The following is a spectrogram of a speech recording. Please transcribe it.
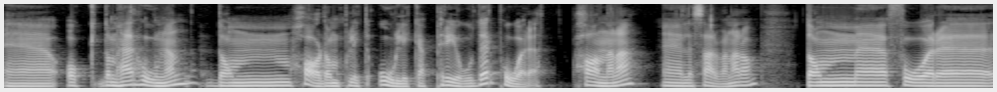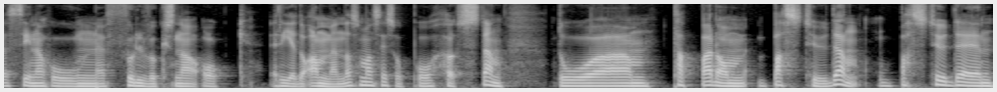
Eh, och de här hornen, de har de på lite olika perioder på året. Hanarna, eh, eller sarvarna då, de eh, får eh, sina horn fullvuxna och redo att använda som man säger så på hösten. Då tappar de basthuden. Och basthud är en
